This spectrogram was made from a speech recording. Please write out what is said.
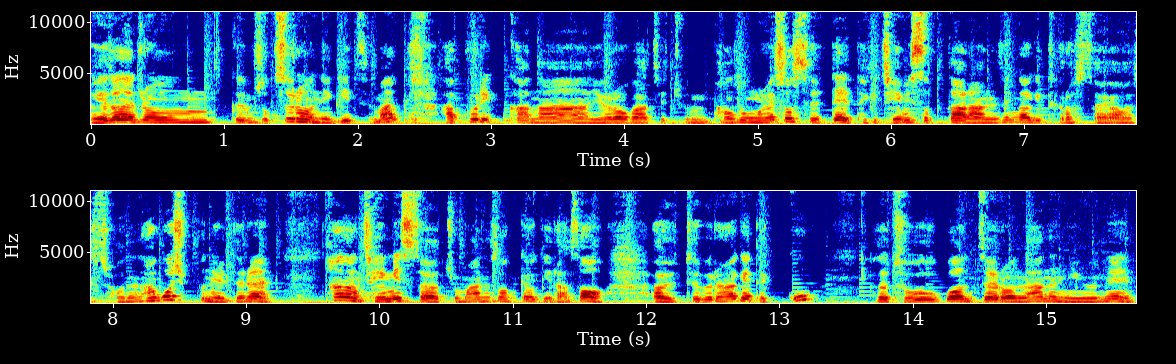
예전에 조금 쑥스러운 얘기지만 아프리카나 여러 가지 좀 방송을 했었을 때 되게 재밌었다라는 생각이 들었어요. 저는 하고 싶은 일들은 항상 재밌어요. 좀 하는 성격이라서 어, 유튜브를 하게 됐고 그래서 두 번째로는 하는 이유는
